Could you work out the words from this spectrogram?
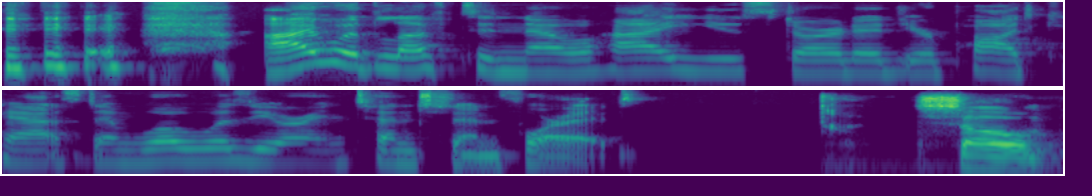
I would love to know how you started your podcast and what was your intention for it. So,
